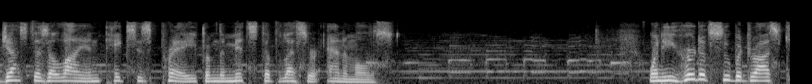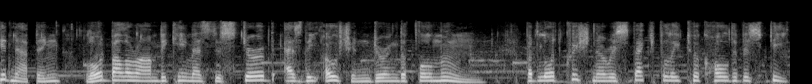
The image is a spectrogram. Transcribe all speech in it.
just as a lion takes his prey from the midst of lesser animals. When he heard of Subhadra's kidnapping, Lord Balaram became as disturbed as the ocean during the full moon. But Lord Krishna respectfully took hold of his feet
